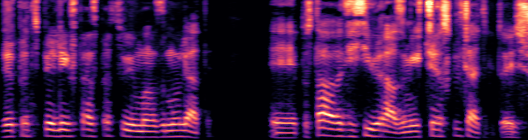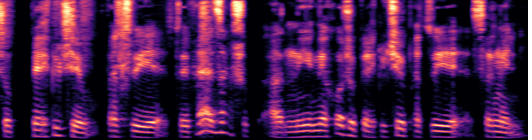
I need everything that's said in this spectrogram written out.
Вже, в принципі, AliExpress працює, можна замовляти. Е, Поставити всі разом, їх через включатель. Тобто, щоб переключив, працює той фрезер, щоб, а не, не хочу, переключив, працює свернильний.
